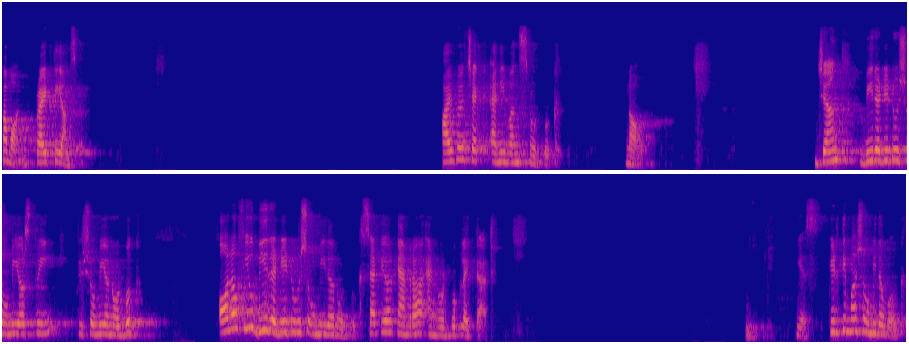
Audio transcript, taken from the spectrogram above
Come on, write the answer. I will check anyone's notebook now. Jayant, be ready to show me your screen, to show me your notebook. All of you be ready to show me the notebook. Set your camera and notebook like that. Yes, Kirtima, show me the work.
